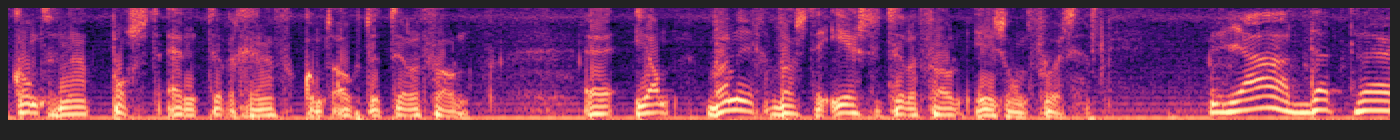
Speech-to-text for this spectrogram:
komt na post en telegraaf komt ook de telefoon. Uh, Jan, wanneer was de eerste telefoon in Zandvoort? Ja, dat... Uh,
